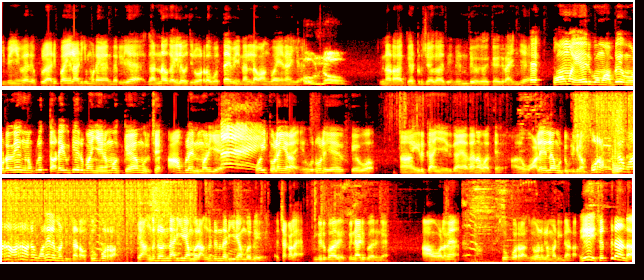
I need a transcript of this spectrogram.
இவங்க வேறு எப்படி அடிப்பாங்கலாம் அடிக்க முடியாது தெரியலையே? கண்ணை கையில் வச்சுட்டு வர்றத பொறுத்த இவன் நல்லா வாங்குவாங்கன்னு நினைக்கிறேன். Oh, என்னடா கேட்டுருச்சாக்காது நின்று கேட்குறாங்க ஏ போமா ஏறி போமா அப்படியே உடனே இங்கனக்குள்ளே தடவிட்டே இருப்பாங்க என்னமோ கேமுரிச்சே ஆஃப்லைன் மாதிரியே. போய் தொலைங்கிறான். ஏ ஒரு வேளை ஏஃப்கேவோ ஆ இருக்காங்க இருக்காங்க அதானே நான் பார்த்தேன். அவன் வலையெல்லாம் விட்டு பிடிக்கிறான். போடுறான் வர்றான் வர்றான் வலையில மாட்டிக்கிட்டாடா. சூப்பர்றா. ஏ அங்கிட்ட வந்து அடிக்கிறான் பாரு. அங்கிட்ட இருந்து அடிக்கிறான் பாரு. சக்கலை இங்கிட்டு பாரு. பின்னாடி பாருங்க. அவ்வளோதான் சூப்பரா ஜோனுக்குள்ள மாட்டிக்கிட்டான்டா. ஏய் செத்துட்டான்டா.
